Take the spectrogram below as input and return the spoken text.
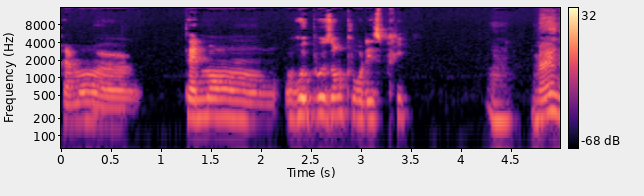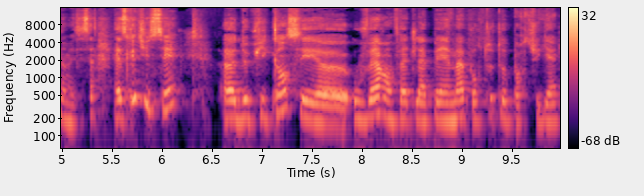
vraiment euh, tellement reposant pour l'esprit. Mmh. Oui, non mais c'est ça. Est-ce que tu sais euh, depuis quand c'est ouvert en fait la PMA pour tout au Portugal?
